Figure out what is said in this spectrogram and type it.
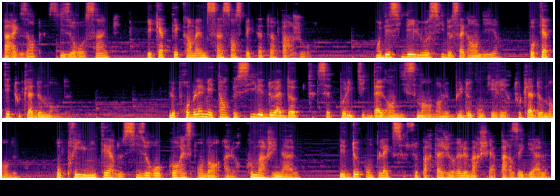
par exemple 6,5€, et capter quand même 500 spectateurs par jour. Ou décider lui aussi de s'agrandir pour capter toute la demande. Le problème étant que si les deux adoptent cette politique d'agrandissement dans le but de conquérir toute la demande, au prix unitaire de 6 euros correspondant à leur coût marginal, les deux complexes se partageraient le marché à parts égales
